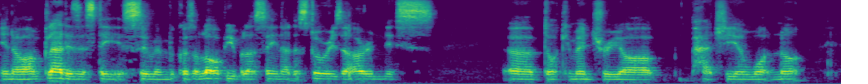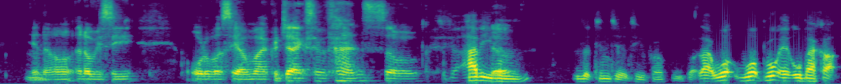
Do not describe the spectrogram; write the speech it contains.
you know, I'm glad his estate is suing because a lot of people are saying that the stories that are in this uh, documentary are patchy and whatnot, you know, and obviously. All of us here are Michael Jackson fans, so I haven't No. even looked into it too properly. But like, what what brought it all back up?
